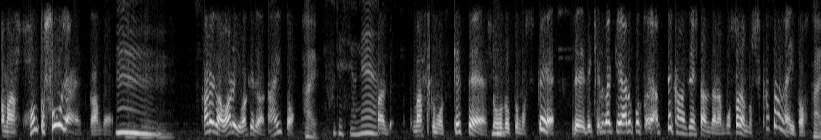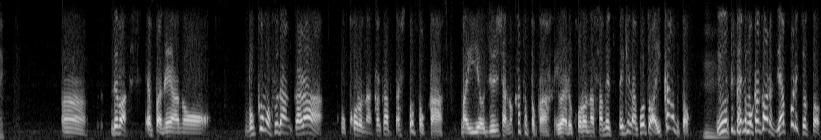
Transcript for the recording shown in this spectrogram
本当そうじゃないですか、もう、ううん。ん彼が悪いわけではないと、はい。そうですよね。まあマスクもつけて、消毒もして、で、できるだけやることをやって感染したんなら、もうそれはもう仕方ないと。はい。うん、で、まあ、やっぱね、あの僕も普段からこうコロナかかった人とか、まあ、医療従事者の方とか、いわゆるコロナ差別的なことはいかんと。うん。言うてたにもかかわらず、やっぱりちょっと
